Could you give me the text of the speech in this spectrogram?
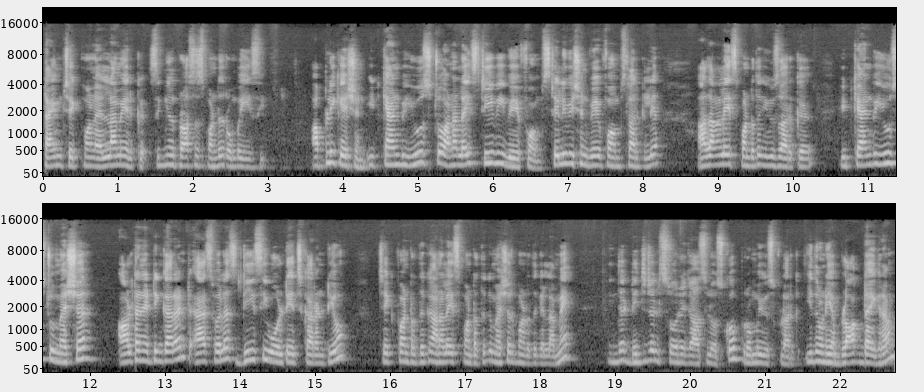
டைம் செக் பண்ணலாம் எல்லாமே இருக்குது சிக்னல் ப்ராசஸ் பண்ணுறது ரொம்ப easy application it can be used to analyse TV wave forms television wave ஃபார்ம்ஸ்லாம் இருக்கு இல்லையா? அதை அனலைஸ் பண்ணுறதுக்கு யூஸாக இருக்குது it can be used to measure alternating current as well as DC voltage கரண்ட்டையும் செக் பண்ணுறதுக்கு அனலைஸ் பண்ணுறதுக்கு மெஷர் பண்ணுறதுக்கு எல்லாமே இந்த டிஜிட்டல் ஸ்டோரேஜ் ஆசிலோஸ்கோப் ரொம்ப யூஸ்ஃபுல்லாக இருக்குது இதனுடைய பிளாக் டயக்ராம்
